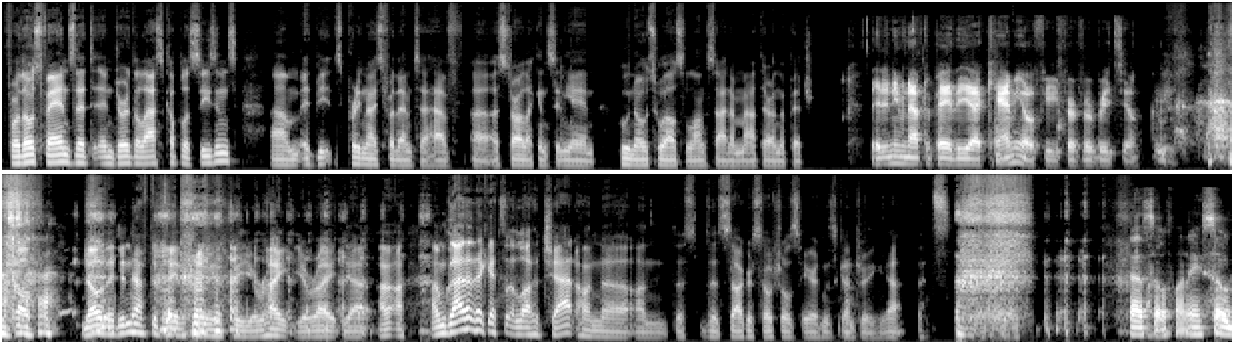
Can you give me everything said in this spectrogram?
for those fans that endured the last couple of seasons, um, be, it's pretty nice for them to have uh, a star like Insigne and who knows who else alongside him out there on the pitch. They didn't even have to pay the uh, cameo fee for Fabrizio. oh, no, they didn't have to pay the cameo fee. You're right. You're right. Yeah, I, am glad that that gets a lot of chat on uh, on the the soccer socials here in this country. Yeah, that's that's so funny. So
